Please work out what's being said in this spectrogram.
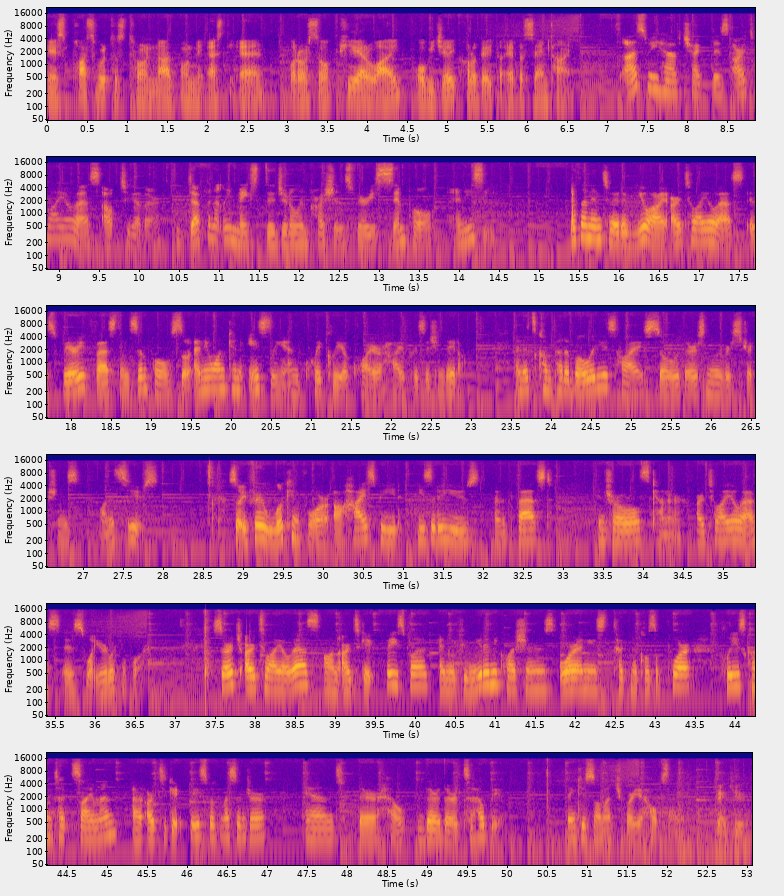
It's possible to store not only STL, but also PLY, OBJ color data at the same time. As we have checked this R2iOS out together, it definitely makes digital impressions very simple and easy. With an intuitive UI, R2iOS is very fast and simple, so anyone can easily and quickly acquire high precision data. And its compatibility is high, so there's no restrictions on its use. So if you're looking for a high speed, easy to use, and fast intraoral scanner, R2iOS is what you're looking for. Search R2iOS on R2Gate Facebook, and if you need any questions or any technical support, please contact Simon at R2Gate Facebook Messenger, and they're help they're there to help you. Thank you so much for your help, Simon. Thank you.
